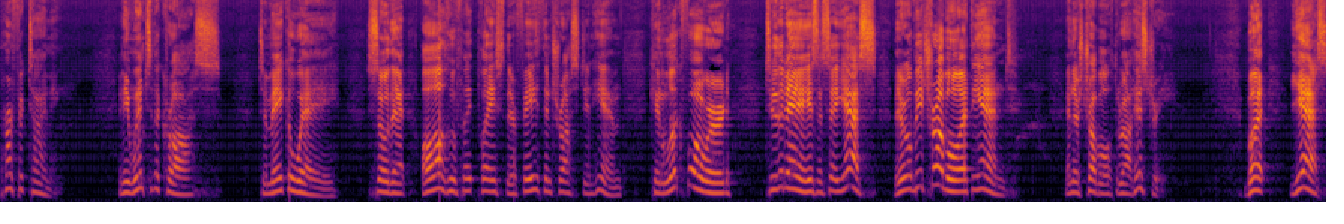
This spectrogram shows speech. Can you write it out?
Perfect timing. And he went to the cross to make a way so that all who place their faith and trust in him can look forward to the days and say, yes, there will be trouble at the end. And there's trouble throughout history. But yes,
